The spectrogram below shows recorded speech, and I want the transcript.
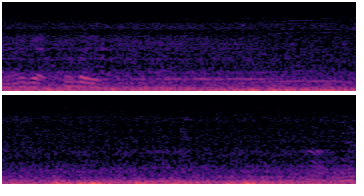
And I got somebody. Oh no.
